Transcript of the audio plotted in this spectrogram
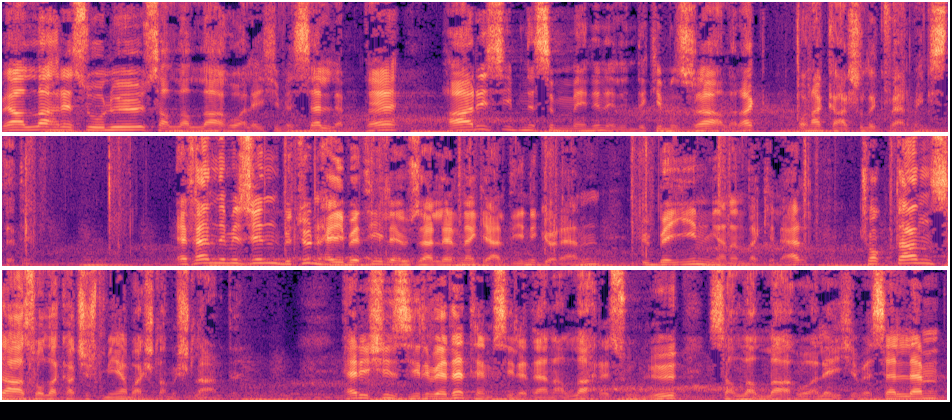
ve Allah Resulü sallallahu aleyhi ve sellem de Haris İbni Sımme'nin elindeki mızrağı alarak ona karşılık vermek istedi. Efendimizin bütün heybetiyle üzerlerine geldiğini gören Übey'in yanındakiler çoktan sağa sola kaçışmaya başlamışlardı. Her işi zirvede temsil eden Allah Resulü sallallahu aleyhi ve sellem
